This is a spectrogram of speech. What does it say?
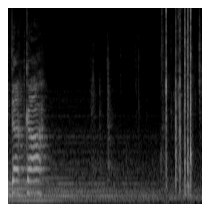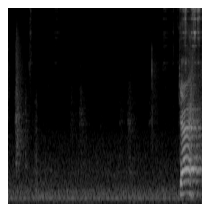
Bir dakika. Gel.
